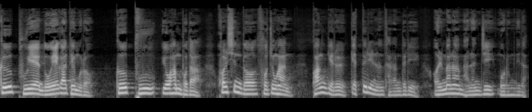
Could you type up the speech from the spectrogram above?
그 부의 노예가 되므로 그 부요함보다 훨씬 더 소중한 관계를 깨뜨리는 사람들이 얼마나 많은지 모릅니다.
